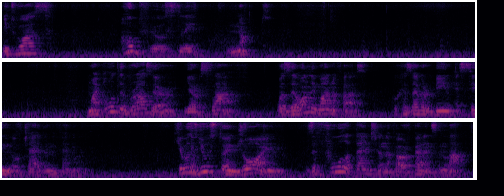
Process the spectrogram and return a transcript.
It was obviously not. My older brother, Yaroslav, was the only one of us who has ever been a single child in the family. He was used to enjoying the full attention of our parents in love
